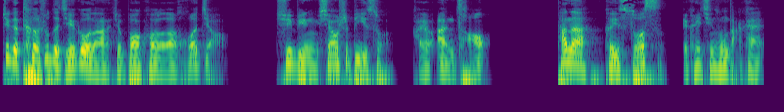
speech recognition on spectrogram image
这个特殊的结构呢，就包括了火角。曲柄消失闭锁，还有暗槽，它呢可以锁死，也可以轻松打开。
